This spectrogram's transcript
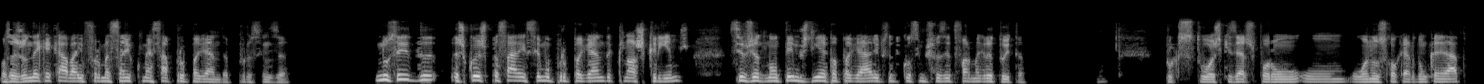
ou seja, onde é que acaba a informação e começa a propaganda, por assim dizer no sentido de as coisas passarem a ser uma propaganda que nós queríamos, simplesmente não temos dinheiro para pagar e, portanto, conseguimos fazer de forma gratuita. Porque se tu hoje quiseres pôr um, um, um anúncio qualquer de um candidato,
